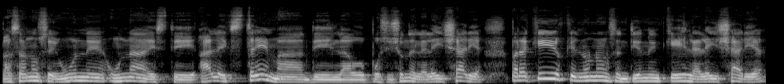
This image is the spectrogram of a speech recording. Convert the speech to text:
basándose en una, una este, ala extrema de la oposición de la ley Sharia. Para aquellos que no nos entienden qué es la ley Sharia,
